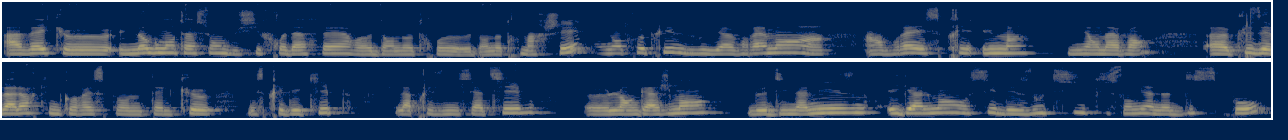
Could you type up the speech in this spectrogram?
avec euh, une augmentation du chiffre d'affaires euh, dans notre, euh, dans notre marché. Une entreprise où il y a vraiment un, vrai esprit humain mis en avant, plus des valeurs qui me correspondent, telles que l'esprit d'équipe, la prise d'initiative, l'engagement, le dynamisme, également aussi des outils qui sont mis à notre dispo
